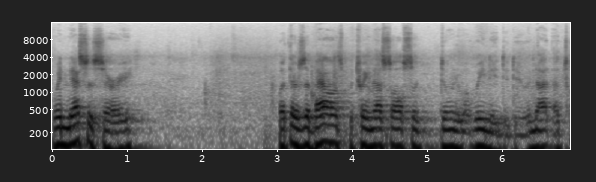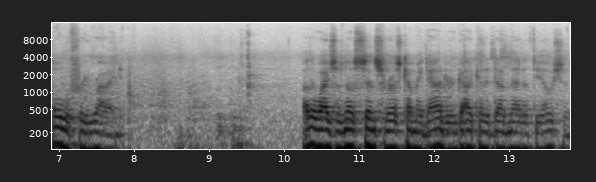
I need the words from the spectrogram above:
when necessary. But there's a balance between us also doing what we need to do and not a total free ride. Otherwise, there's no sense for us coming down here. God could have done that at the ocean.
